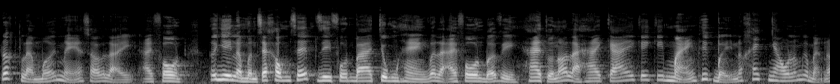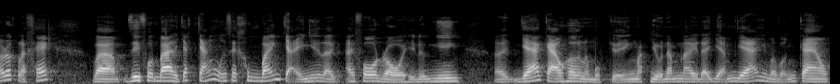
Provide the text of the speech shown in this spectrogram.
rất là mới mẻ so với lại iPhone. Tất nhiên là mình sẽ không xếp Z Fold 3 chung hàng với lại iPhone bởi vì hai tụi nó là hai cái cái cái mảng thiết bị nó khác nhau lắm các bạn nó rất là khác. Và Z Fold 3 thì chắc chắn vẫn sẽ không bán chạy như là iPhone rồi thì đương nhiên à, giá cao hơn là một chuyện mặc dù năm nay đã giảm giá nhưng mà vẫn cao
